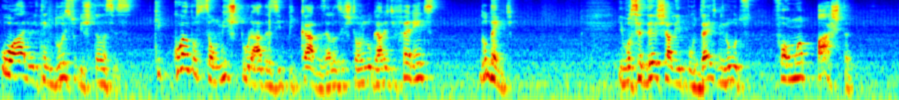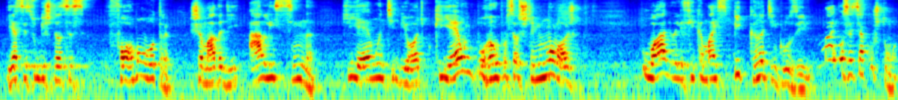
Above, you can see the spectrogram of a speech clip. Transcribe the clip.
O alho ele tem duas substâncias que quando são misturadas e picadas, elas estão em lugares diferentes do dente. E você deixa ali por 10 minutos, forma uma pasta. E essas substâncias formam outra, chamada de alicina, que é um antibiótico, que é um empurrão para o seu sistema imunológico. O alho ele fica mais picante, inclusive, mas você se acostuma.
